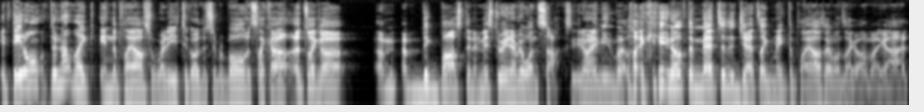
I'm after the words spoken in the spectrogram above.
if they don't, if they're not like in the playoffs or ready to go to the Super Bowl, it's like a it's like a a, a big bust and a mystery, and everyone sucks. You know what I mean? But like you know, if the Mets or the Jets like make the playoffs, everyone's like, oh my god,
